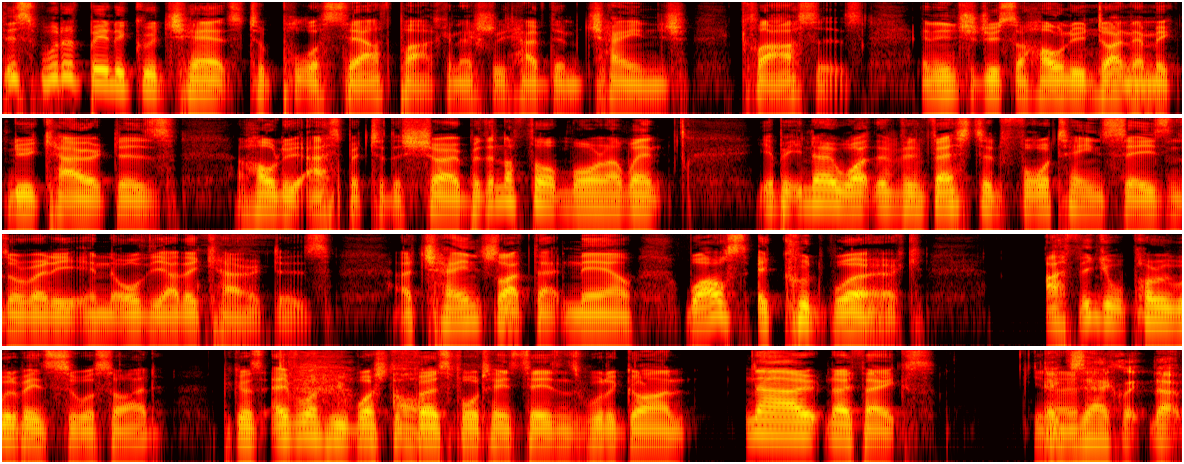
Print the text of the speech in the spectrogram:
this would have been a good chance to pull a South Park and actually have them change classes and introduce a whole new dynamic, new characters, a whole new aspect to the show. But then I thought more and I went, yeah, but you know what? They've invested 14 seasons already in all the other characters. A change like that now, whilst it could work, I think it probably would have been suicide because everyone who watched the Oh. first 14 seasons would have gone, no, no thanks. You know? Exactly. No,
